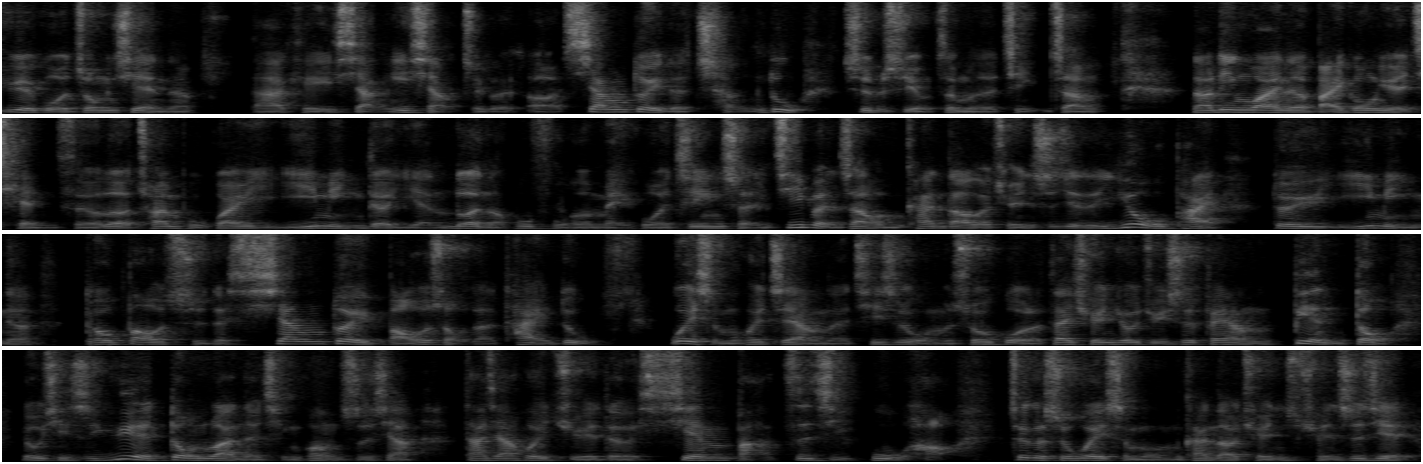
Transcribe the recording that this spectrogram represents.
越过中线呢，大家可以想一想，这个呃相对的程度是不是有这么的紧张？那另外呢，白宫也谴责了川普关于移民的言论呢，不符合美国精神。基本上，我们看到了全世界的右派对于移民呢，都抱持着相对保守的态度。为什么会这样呢？其实我们说过了，在全球局势非常变动，尤其是越动乱的情况之下，大家会觉得先把自己顾好。这个是为什么我们看到全全世界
